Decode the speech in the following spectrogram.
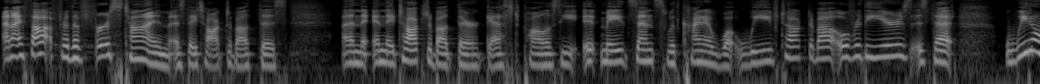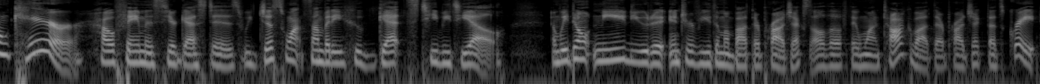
And I thought for the first time as they talked about this and and they talked about their guest policy, it made sense with kind of what we've talked about over the years is that we don't care how famous your guest is. We just want somebody who gets TBTL. And we don't need you to interview them about their projects, although if they want to talk about their project, that's great.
